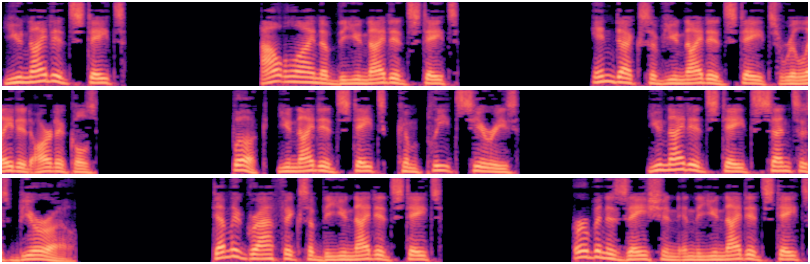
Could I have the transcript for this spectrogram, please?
United States Outline of the United States Index of United States-related articles Book, United States – Complete Series United States Census Bureau Demographics of the United States Urbanization in the United States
